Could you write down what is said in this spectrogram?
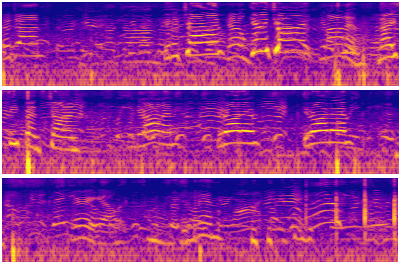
Go, John. Get it, John. Get it, John. Get on him. Nice defense, John. Get on him. Get on him. Get on him. There you go. This it in. a lot, and it's even easier.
